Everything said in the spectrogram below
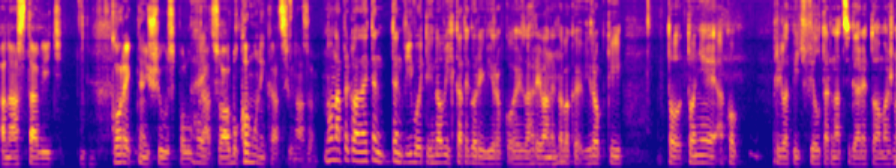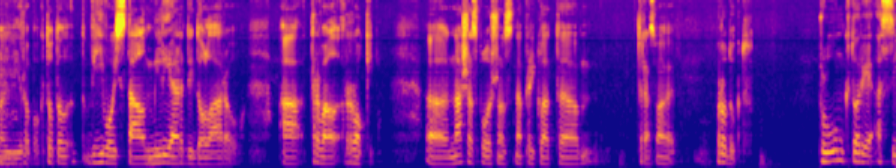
a nastaviť korektnejšiu spoluprácu Hej. alebo komunikáciu názvom. No napríklad aj ten, ten vývoj tých nových kategórií výrobkov, je zahrievané mm-hmm. tabakové výrobky, To, to nie je ako prilepiť filter na cigaretu a máš nový mm. výrobok. Toto vývoj stál miliardy dolárov a trval roky. Naša spoločnosť napríklad, teraz máme produkt Plum, ktorý je asi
